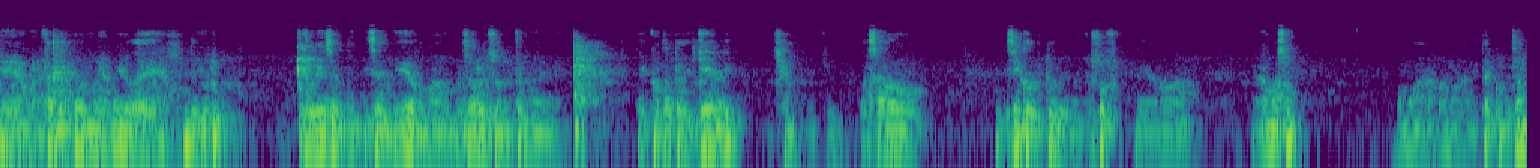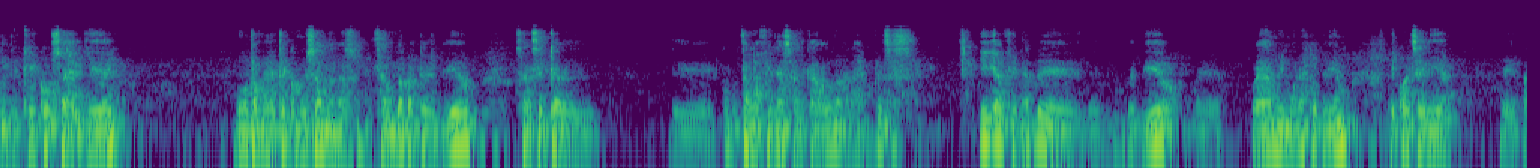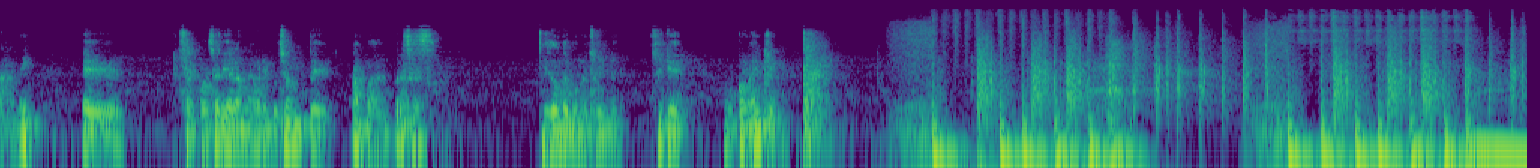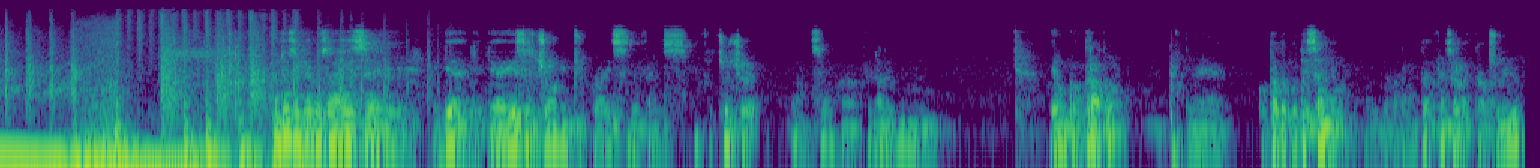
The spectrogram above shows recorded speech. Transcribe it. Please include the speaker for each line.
Speaker 1: Eh, buenas tardes a todos mis amigos de, de YouTube. Como hice, hice el video, vamos a conversar hoy sobre el tema de, del contrato de Jedi, que el pasado 25 de octubre Microsoft le ganó a, a Amazon. Vamos a, vamos a estar conversando de qué cosa es el Jedi. Vamos también a estar conversando en la segunda parte del video, o sea, acerca del, de cómo están las finanzas de cada una de las empresas. Y al final de, de, del video eh, voy a dar mi honesta opinión de cuál sería eh, para mí, eh, cuál sería la mejor inversión de ambas empresas y dónde poner su dinero. Así que vamos con la intro. Entonces, ¿qué cosa es el JED? JED es el Joint Enterprise Defense Infrastructure. al final es un, es un contrato, tiene contrato por 10 años Departamento de Defensa de los Estados Unidos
